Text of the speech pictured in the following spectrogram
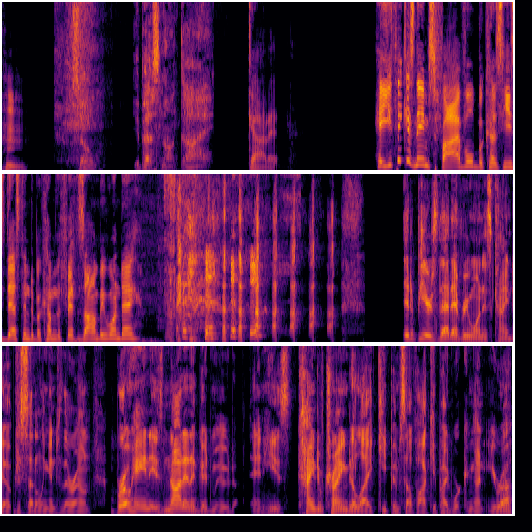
Hmm, So, you best not die. got it. Hey, you think his name's Fivel because he's destined to become the fifth zombie one day? it appears that everyone is kind of just settling into their own. Brohane is not in a good mood, and he is kind of trying to like keep himself occupied working on Ira.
